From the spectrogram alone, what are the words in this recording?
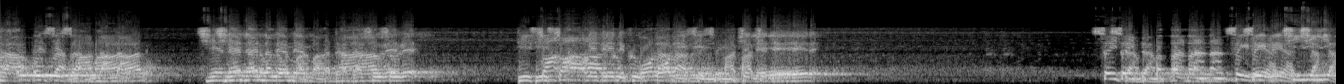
ထာဥပ္ပစ္စမာနာရှင်တဲ့နှလုံးထဲမှာဒါဆိုတဲ့ဒီစွမ်းအားလေးတစ်ခုပေါ်လာပြီဆိုရင်ဘာဖြစ်လဲတဲ့စိတ်တံပတ္တနာစိတ်လေးချီးလာ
